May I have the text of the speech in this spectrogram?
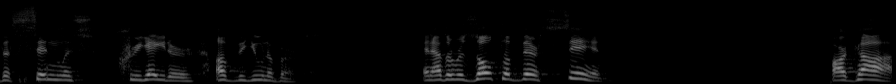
the sinless creator of the universe. And as a result of their sin, our God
